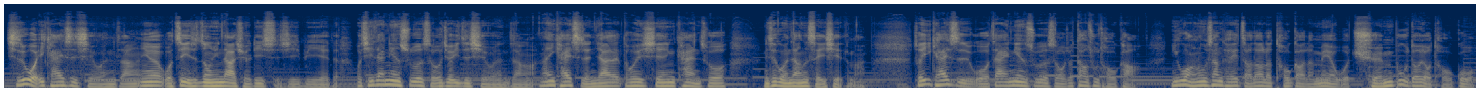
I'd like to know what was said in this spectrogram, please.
其实我一开始写文章，因为我自己是中兴大学历史系毕业的，我其实，在念书的时候就一直写文章啊。那一开始人家都会先看说你这个文章是谁写的嘛，所以一开始我在念书的时候我就到处投稿，你网络上可以找到的投稿的 mail，我全部都有投过，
